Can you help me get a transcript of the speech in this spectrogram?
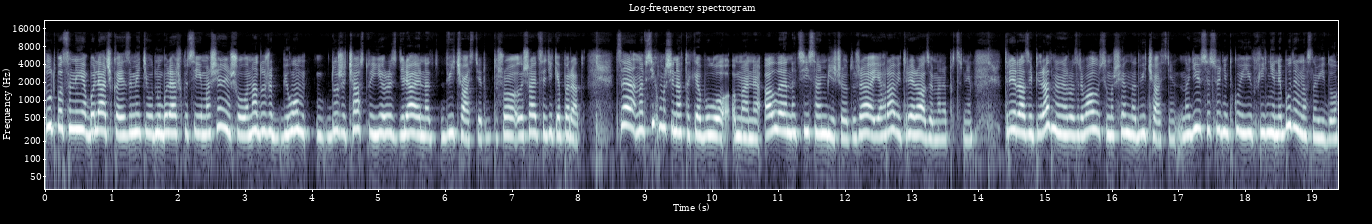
Тут, пацани, є болячка. Я замітив одну болячку цієї машини, що вона дуже бігом, дуже часто її розділяє на дві часті, тобто, що лишається тільки перед. Це на всіх машинах таке було у мене, але на цій саме більше. От вже я грав і три рази в мене, пацани. Три рази підряд мене розривало цю машину на дві часті. Надіюся, сьогодні такої фігні не буде в нас на відео.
